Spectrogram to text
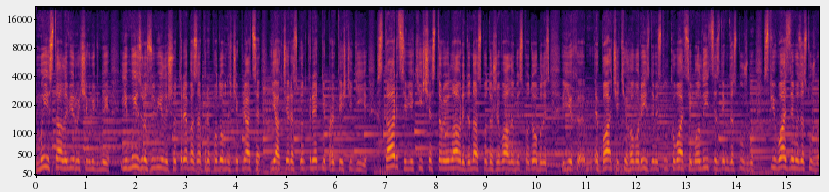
Ми стали віруючими людьми, і ми зрозуміли, що треба за преподобних чіплятися як через конкретні практичні дії. Старців, які ще старої лаври до нас подоживали, ми сподобались їх бачити, говорити з ними, спілкуватися, молитися з ними за службу, співати з ними за службу.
